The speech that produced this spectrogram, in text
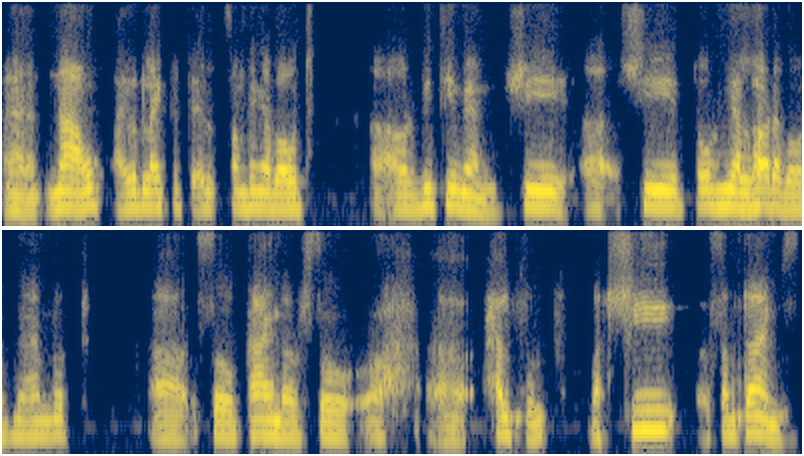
And now I would like to tell something about uh, our Bithi man. She uh, she told me a lot about me. I'm not uh, so kind or so uh, uh, helpful, but she sometimes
